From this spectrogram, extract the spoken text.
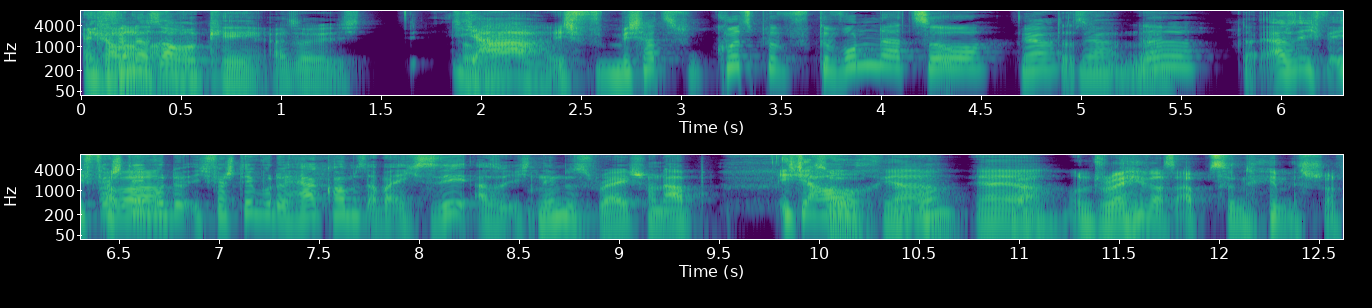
Ich finde das auch okay. Also ich. so. Ja, ich, mich hat's kurz gewundert, so. Ja, das, ja, ne? ja. Also ich, ich verstehe, wo du, ich verstehe, wo du herkommst, aber ich sehe, also ich nehme das Ray schon ab. Ich So, auch, ja, ne? ja, ja, Ja. Und Ray was abzunehmen ist schon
